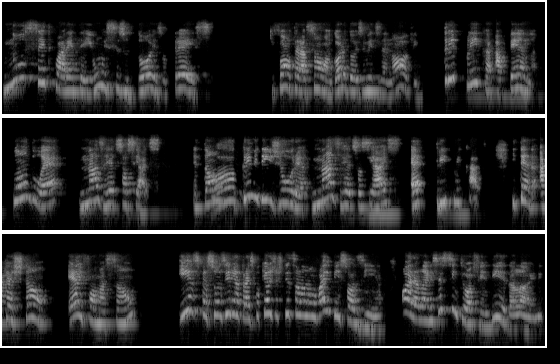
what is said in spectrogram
No 141, inciso 2 ou 3, que foi uma alteração agora 2019, triplica a pena quando é nas redes sociais. Então, oh. o crime de injúria nas redes sociais é triplicado. Entenda, a questão é a informação e as pessoas irem atrás, porque a justiça ela não vai vir sozinha. Olha, Laine, você se sentiu ofendida, Laine?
